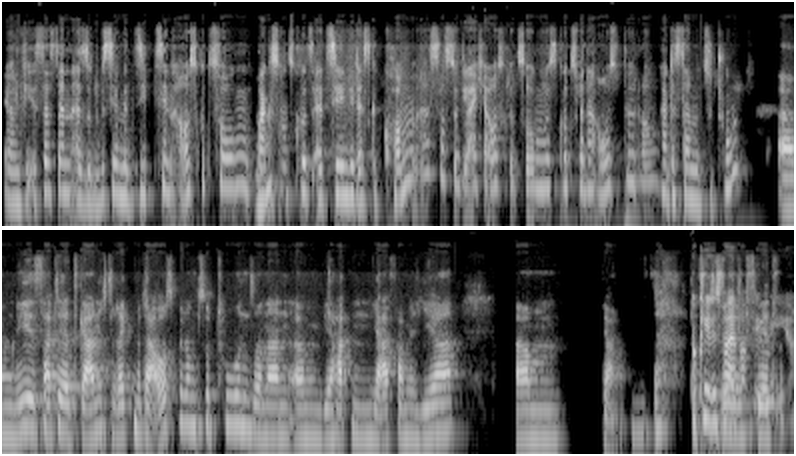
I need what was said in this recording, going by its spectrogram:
Ja, und wie ist das denn? Also du bist ja mit 17 ausgezogen. Magst mhm. du uns kurz erzählen, wie das gekommen ist, dass du gleich ausgezogen bist, kurz vor der Ausbildung? Hat das damit zu tun? Ähm, nee, es hatte jetzt gar nicht direkt mit der Ausbildung zu tun, sondern ähm, wir hatten ja familiär, ähm, ja. Okay, das war einfach familiär.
